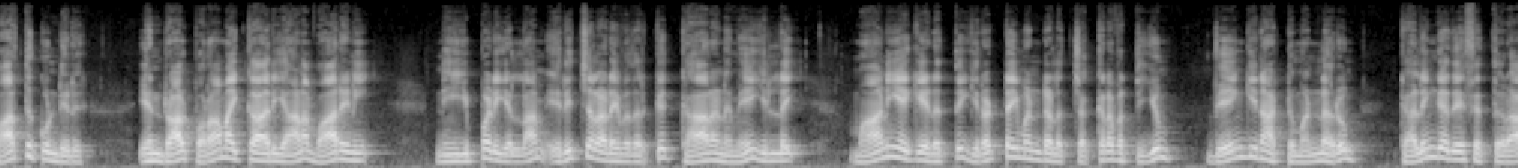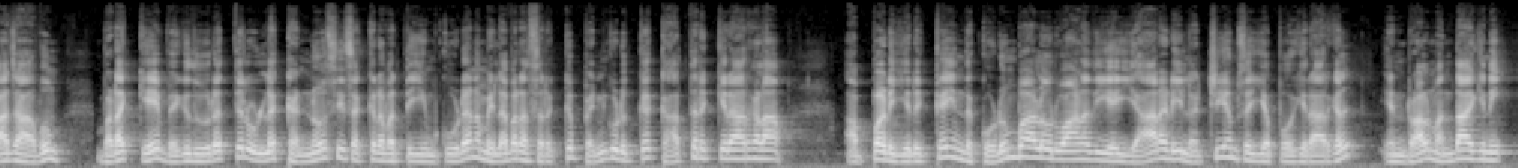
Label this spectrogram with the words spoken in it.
பார்த்து கொண்டிரு என்றாள் பொறாமைக்காரியான வாரிணி. நீ இப்படியெல்லாம் எரிச்சல் அடைவதற்கு காரணமே இல்லை. மானியகேடத்து இரட்டை மண்டல சக்கரவர்த்தியும் வேங்கி நாட்டு மன்னரும் கலிங்க தேசத்து ராஜாவும் வடக்கே வெகு தூரத்தில் உள்ள கண்ணோசி சக்கரவர்த்தியும் கூட நம் இளவரசருக்கு பெண் கொடுக்க காத்திருக்கிறார்களாம். அப்படி இருக்க இந்த கொடும்பாளூர் வானதியை யாரடி லட்சியம் செய்யப் போகிறார்கள்? என்றாள் மந்தாகினி.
